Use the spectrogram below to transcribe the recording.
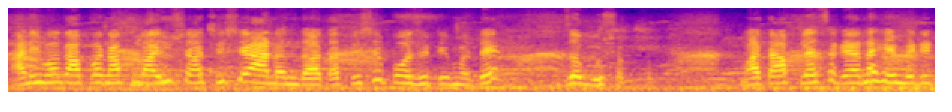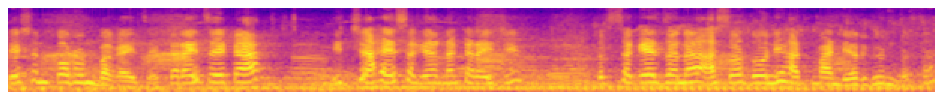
आणि मग आपण आपलं आयुष्य अतिशय आनंदात अतिशय पॉझिटिव्हमध्ये जगू शकतो. मग आता आपल्या सगळ्यांना हे मेडिटेशन करून बघायचं आहे करायचंय का? इच्छा आहे सगळ्यांना करायची. तर सगळेजण असं दोन्ही हात मांडीवर घेऊन बसा.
